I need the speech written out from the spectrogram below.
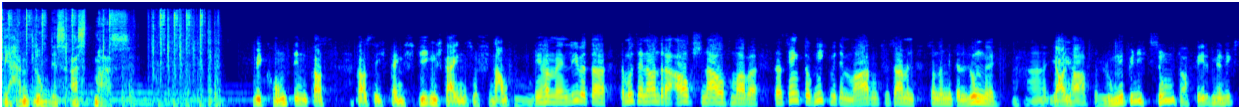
Behandlung des Asthmas. Wie kommt denn das, dass ich beim Stiegensteigen so schnaufen muss? Ja, mein Lieber, da, da muss ein anderer auch schnaufen, aber das hängt doch nicht mit dem Magen zusammen, sondern mit der Lunge. Aha, ja, ja, auf der Lunge bin ich gesund, da fehlt mir nichts.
